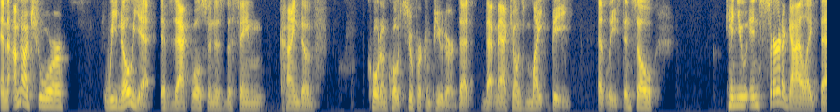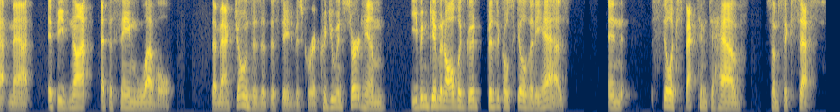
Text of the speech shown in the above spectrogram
And I'm not sure we know yet if Zach Wilson is the same kind of quote unquote supercomputer that that Mac Jones might be, at least. And so can you insert a guy like that, Matt, if he's not at the same level that Mac Jones is at this stage of his career? Could you insert him, even given all the good physical skills that he has, and still expect him to have some success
